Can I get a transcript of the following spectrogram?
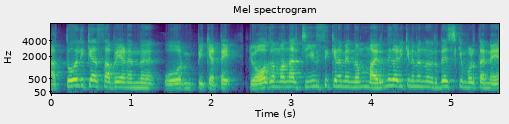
കത്തോലിക്ക സഭയാണെന്ന് ഓർമ്മിപ്പിക്കട്ടെ. രോഗം വന്നാൽ ചികിത്സിക്കണമെന്നും മരുന്ന് കഴിക്കണമെന്നും നിർദ്ദേശിക്കുമ്പോൾ തന്നെ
